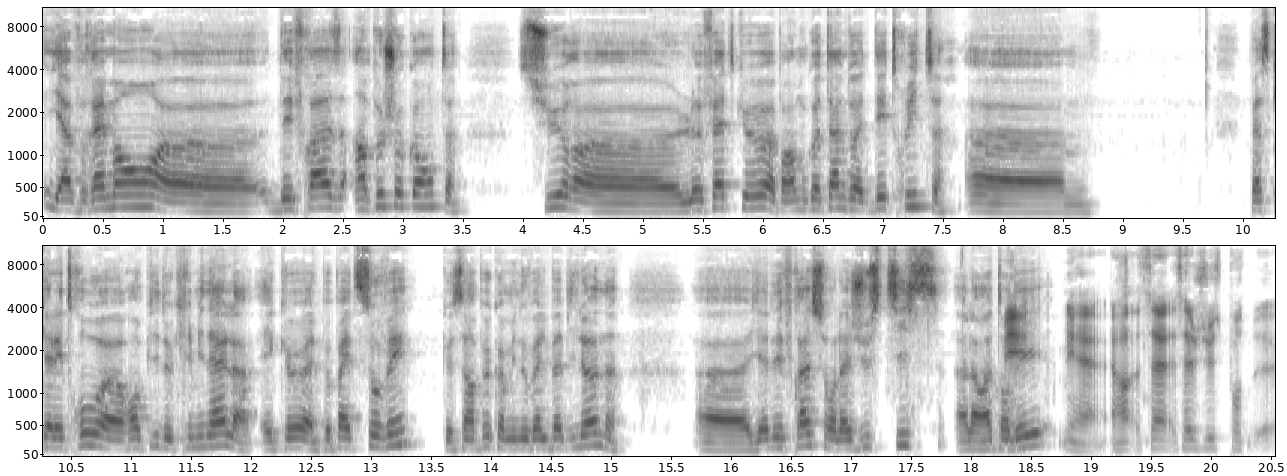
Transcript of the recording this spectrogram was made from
il y a vraiment des phrases un peu choquantes sur le fait que par exemple Gotham doit être détruite parce qu'elle est trop remplie de criminels et qu'elle ne peut pas être sauvée que c'est un peu comme une nouvelle Babylone euh, il y a des phrases sur la justice. Alors attendez. Mais, euh, alors, ça, juste pour euh,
